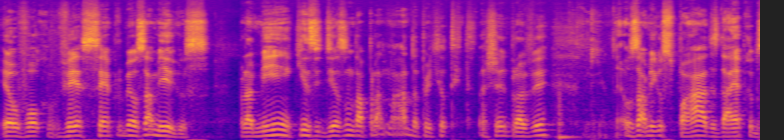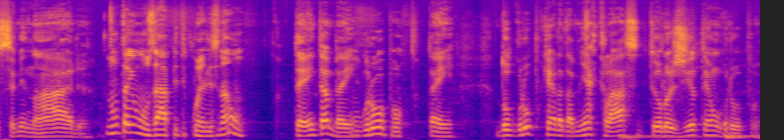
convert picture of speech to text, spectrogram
eu vou ver sempre meus amigos. Para mim, 15 dias não dá para nada, porque eu tenho tanta gente para ver. Os amigos padres da época do seminário. Não tem um zap com eles, não? Tem Um também, grupo? tem. Do grupo que era da minha classe, de teologia, tem um grupo.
